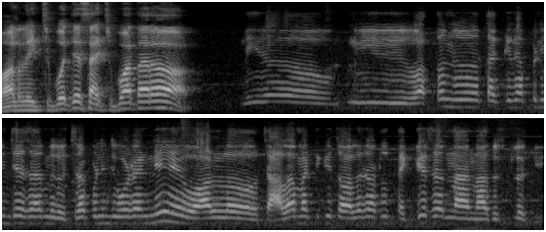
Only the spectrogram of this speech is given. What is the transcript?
వాళ్ళు రెచ్చిపోతే చచ్చిపోతారు. మీరు మీ మొత్తం తగ్గినప్పటి నుంచే సార్ మీరు వచ్చినప్పటి నుంచి కూడా అండి వాళ్ళు చాలా మట్టికి చాలా చోట్ల తగ్గారు సార్ నా నా దృష్టిలోకి.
